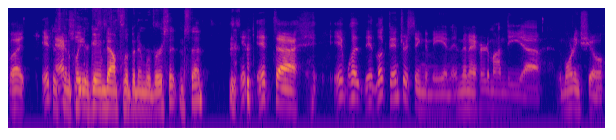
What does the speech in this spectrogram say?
but it Just going to put your game down, flip it, and reverse it instead. it it uh it was it looked interesting to me and, and then I heard him on the uh the morning show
